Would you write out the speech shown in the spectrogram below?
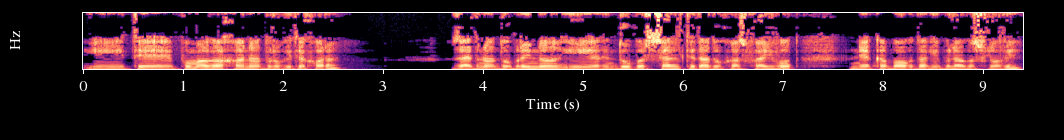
И те помагаха на другите хора за една добрина и един добър сел те дадоха своя живот. Нека Бог да ги благослови.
